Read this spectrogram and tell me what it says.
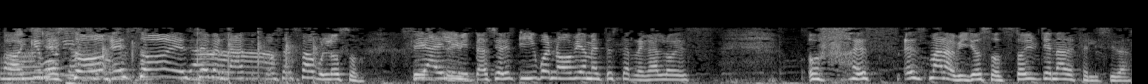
Ay, qué bonito. eso eso es de verdad o sea es fabuloso sí, Sí, hay sí. limitaciones. Y bueno obviamente este regalo es uf, es es maravilloso. Estoy llena de felicidad.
